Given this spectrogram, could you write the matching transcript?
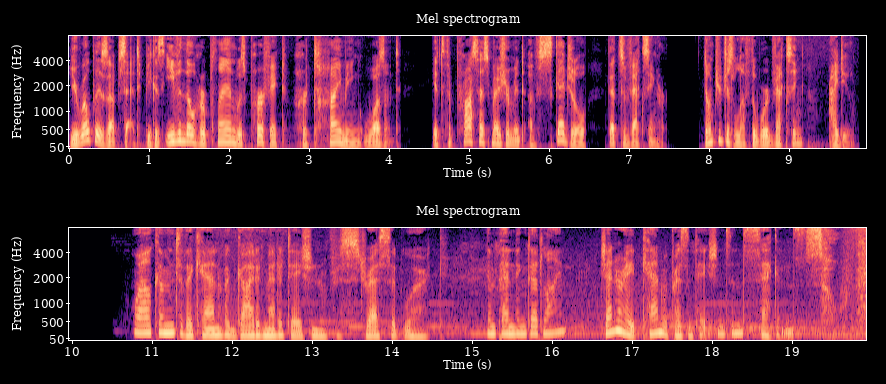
Europa is upset because even though her plan was perfect, her timing wasn't. It's the process measurement of schedule that's vexing her. Don't you just love the word vexing? I do. Welcome to the Canva guided meditation for stress at work. Impending deadline? Generate Canva presentations in seconds. So fast.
